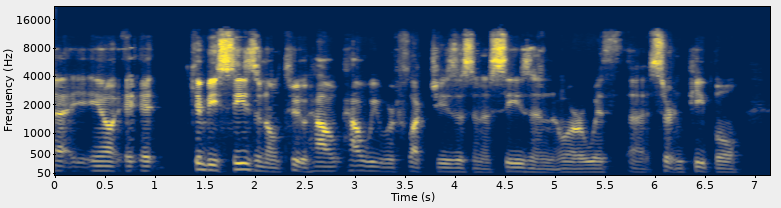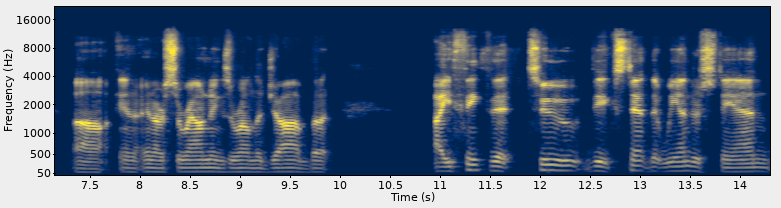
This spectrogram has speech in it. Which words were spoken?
uh, you know it, it, can be seasonal too how how we reflect jesus in a season or with uh, certain people uh, in, in our surroundings around the job but i think that to the extent that we understand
